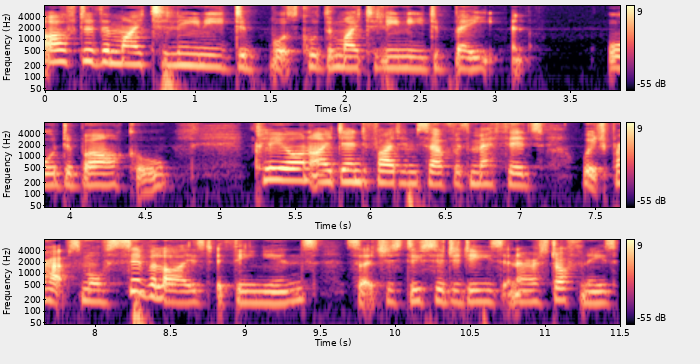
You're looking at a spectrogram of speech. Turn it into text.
After the Mytilene, what's called the Mytilene debate or debacle, Cleon identified himself with methods which perhaps more civilized Athenians, such as Thucydides and Aristophanes,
